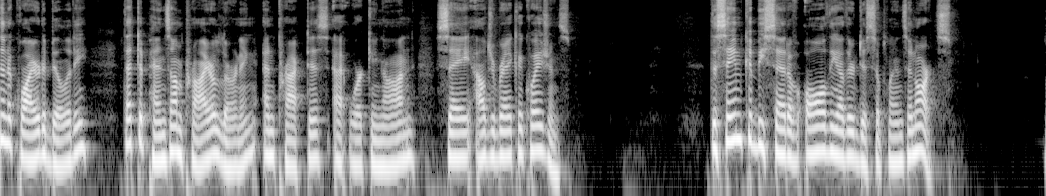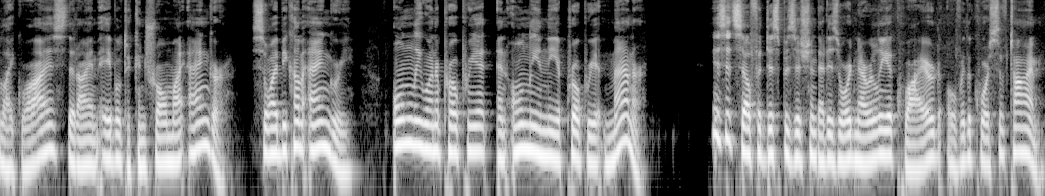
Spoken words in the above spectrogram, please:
an acquired ability that depends on prior learning and practice at working on, say, algebraic equations. The same could be said of all the other disciplines and arts. Likewise, that I am able to control my anger, so I become angry only when appropriate and only in the appropriate manner, is itself a disposition that is ordinarily acquired over the course of time.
